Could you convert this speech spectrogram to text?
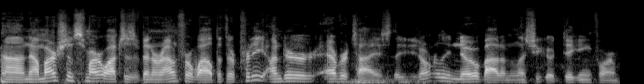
Uh, now, Martian smartwatches have been around for a while, but they're pretty under advertised. You don't really know about them unless you go digging for them.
